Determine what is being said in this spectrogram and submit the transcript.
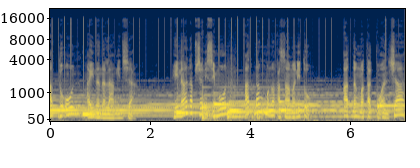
at doon ay nanalangin siya. Hinanap siya ni Simon at ng mga kasama nito at nang matagpuan siya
